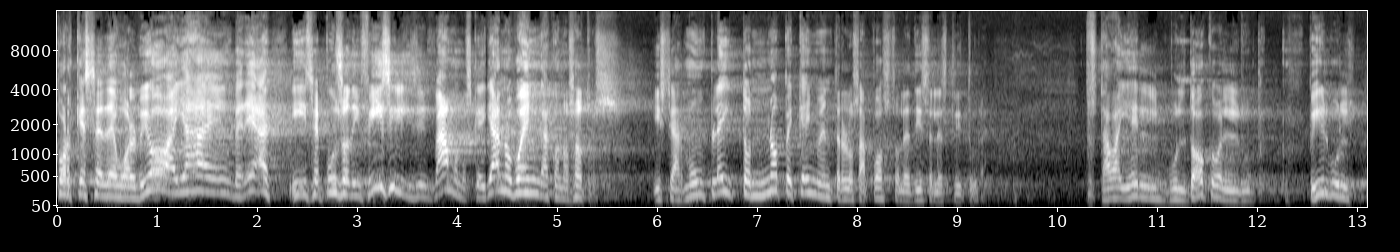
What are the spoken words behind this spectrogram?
porque se devolvió allá en Berea y se puso difícil y vámonos, que ya no venga con nosotros. Y se armó un pleito no pequeño entre los apóstoles, dice la escritura. Pues estaba ahí el bulldog, el pitbull,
